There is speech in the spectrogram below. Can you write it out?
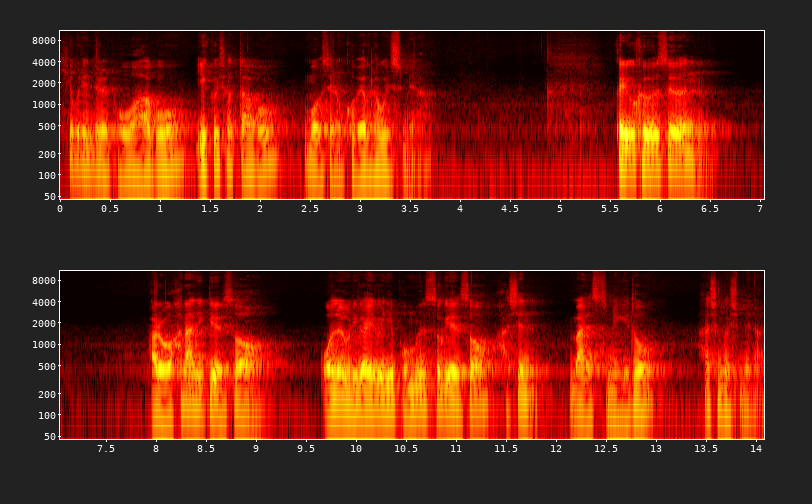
히브리인들을 보호하고 이끄셨다고 모세는 고백을 하고 있습니다. 그리고 그것은 바로 하나님께서 오늘 우리가 읽은 이 본문 속에서 하신 말씀이기도 하신 것입니다.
